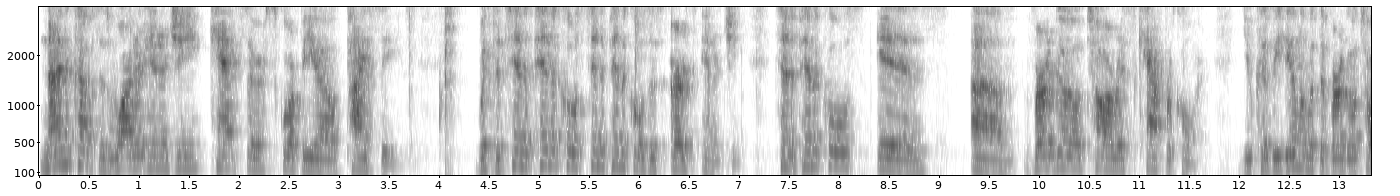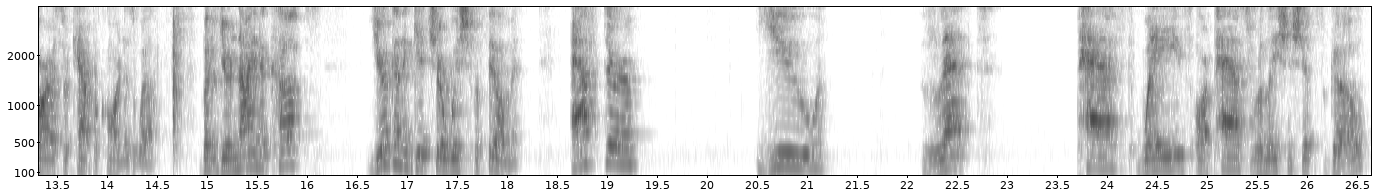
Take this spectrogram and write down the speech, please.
Nine of Cups is water energy, Cancer, Scorpio, Pisces. With the Ten of Pentacles, Ten of Pentacles is earth energy. Ten of Pentacles is um, Virgo, Taurus, Capricorn. You could be dealing with the Virgo, Taurus, or Capricorn as well. But your Nine of Cups, you're going to get your wish fulfillment after you let past ways or past relationships go,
